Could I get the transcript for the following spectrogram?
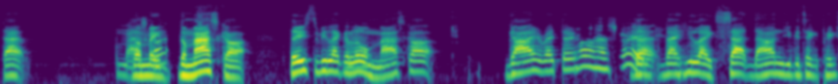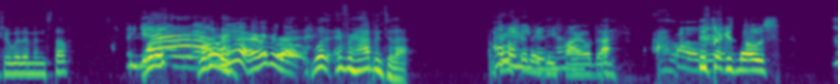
that the Mascot? ma- the mascot. There used to be like a Mm-hmm. little mascot guy right there. Oh, that's right. That that he like sat down. You could take a picture with him and stuff. yeah oh, whatever- yeah, I remember that. Whatever happened to that? I'm I pretty don't sure they even know. defiled him. I don't- They took his nose.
